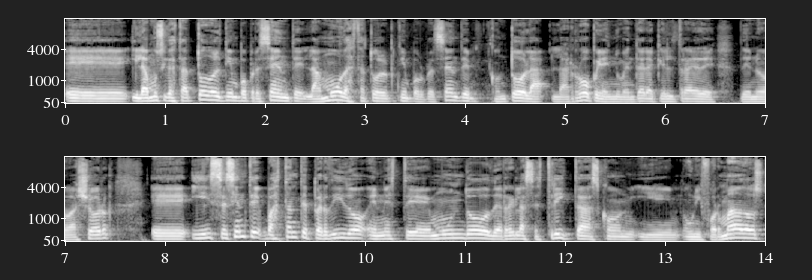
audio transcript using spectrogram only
eh, y la música está todo el tiempo presente, la moda está todo el tiempo presente, con toda la, ropa y la indumentaria que él trae de, Nueva York, eh, y se siente bastante perdido en este mundo de reglas estrictas, con uniformados,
